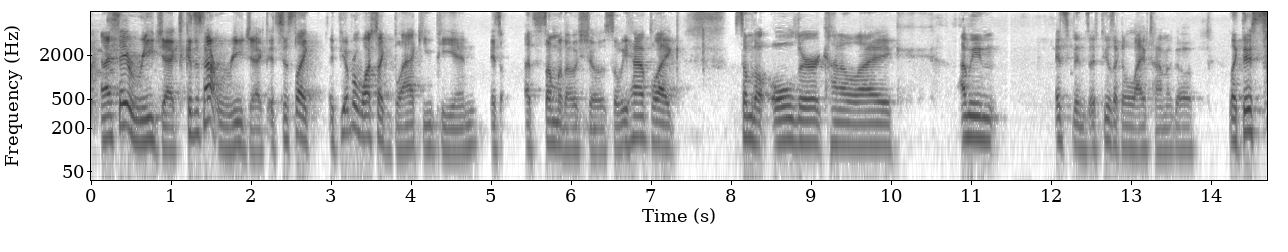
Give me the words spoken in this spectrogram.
and I say reject because it's not reject. It's just like if you ever watch like Black UPN, it's at some of those shows. So we have like some of the older kind of like, I mean, it's been it feels like a lifetime ago. like there's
